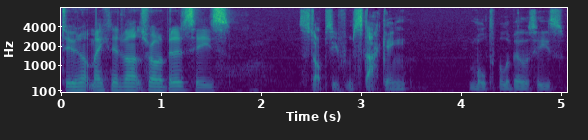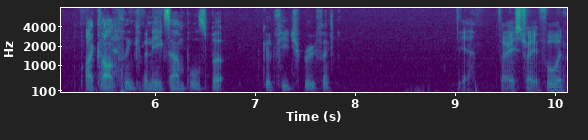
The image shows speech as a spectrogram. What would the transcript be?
do not make an advanced roll abilities. Stops you from stacking multiple abilities. I can't think of any examples, but good future proofing. Yeah, very straightforward.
